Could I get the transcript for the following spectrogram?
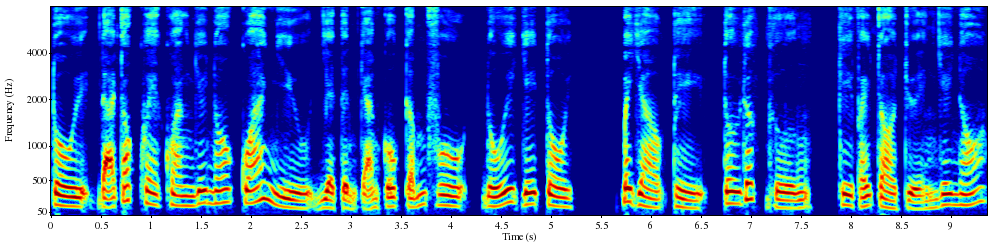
Tôi đã trót khoe khoang với nó quá nhiều về tình cảm của Cẩm Phô đối với tôi. Bây giờ thì tôi rất gượng khi phải trò chuyện với nó.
